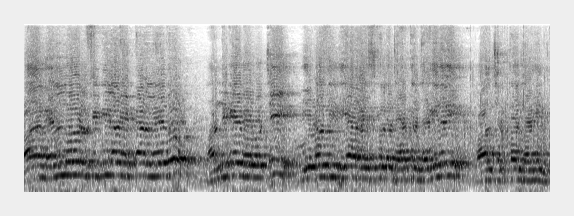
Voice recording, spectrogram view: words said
మా నెల్లూరు సిటీలో ఎక్కడ లేదు. అందుకే మేము వచ్చి ఈరోజు విఆర్ హై స్కూల్లో చేరడం జరిగిందని వాళ్ళు చెప్తాం జరిగింది.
